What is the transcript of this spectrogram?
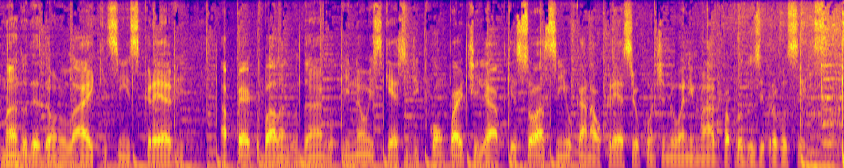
Manda o dedão no like, se inscreve aperta o balango-dango e não esquece de compartilhar, porque só assim o canal cresce e eu continuo animado para produzir para vocês.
